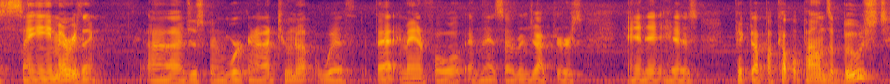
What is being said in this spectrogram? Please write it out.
same everything. just been working on tune up with that manifold and that set of injectors, and it has picked up a couple pounds of boost.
